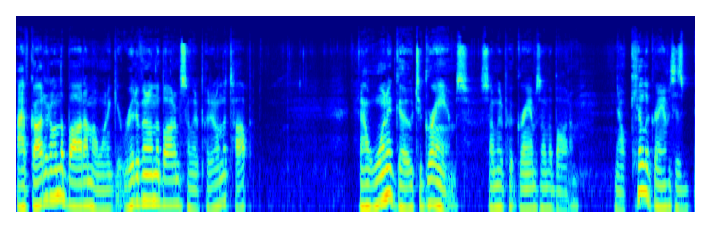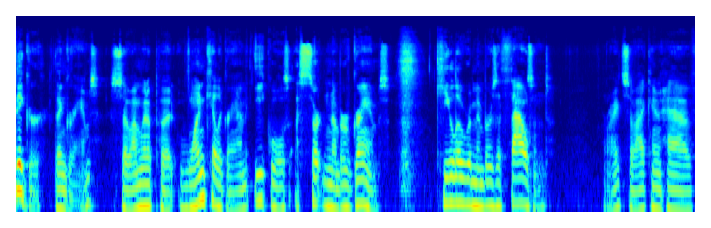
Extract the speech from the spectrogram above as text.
I've got it on the bottom. I want to get rid of it on the bottom, so I'm going to put it on the top. And I want to go to grams, so I'm going to put grams on the bottom. Now, kilograms is bigger than grams, so I'm going to put one kilogram equals a certain number of grams. Kilo, remember, is a thousand, right? So I can have,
